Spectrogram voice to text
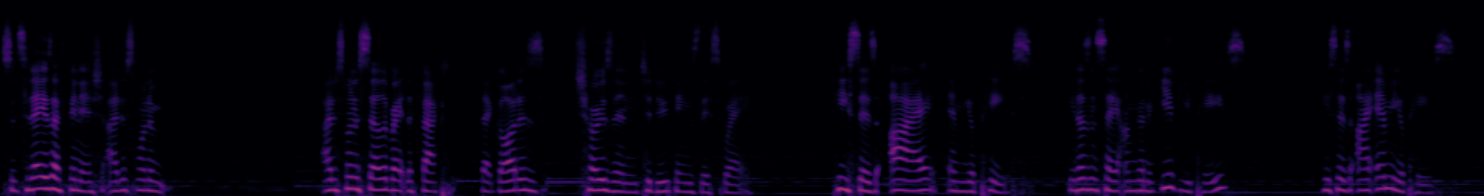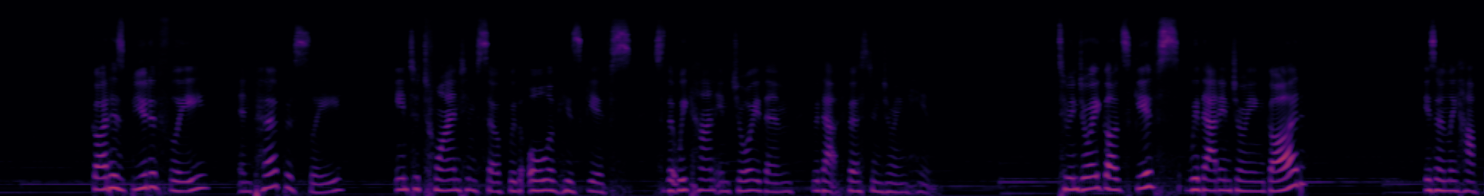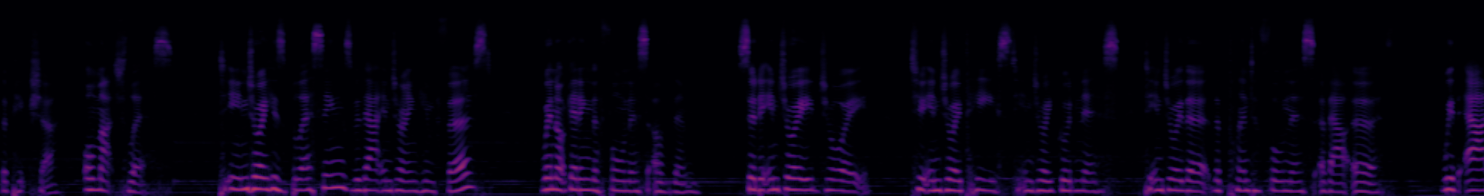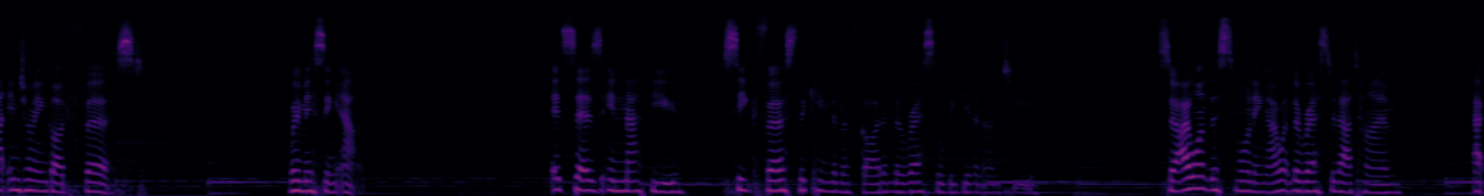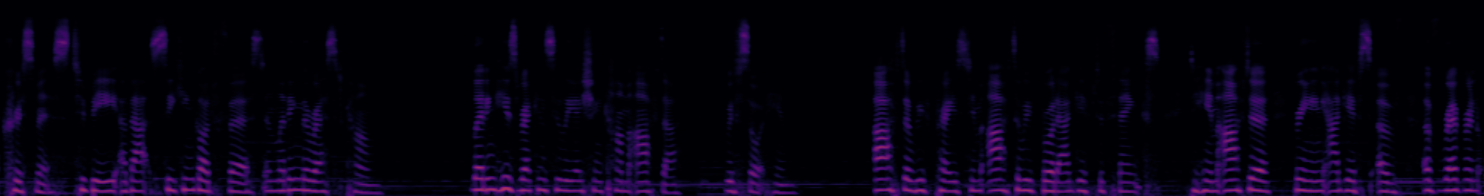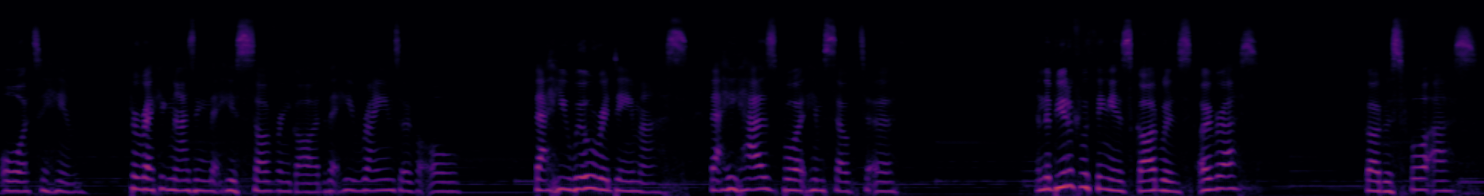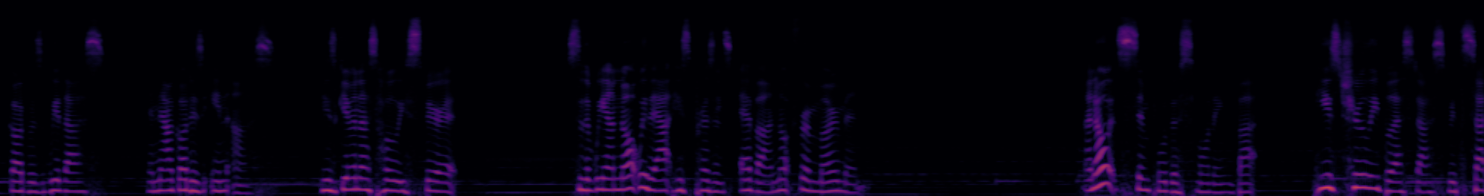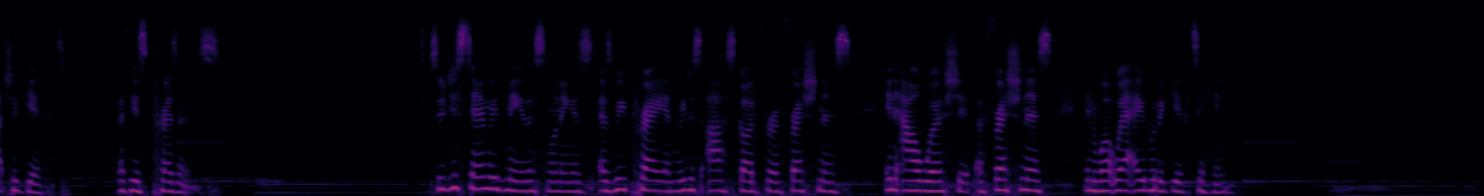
So today, as I finish, I just want to. I just want to celebrate the fact that God has chosen to do things this way. He says, I am your peace. He doesn't say, I'm going to give you peace. He says, I am your peace. God has beautifully and purposely intertwined himself with all of his gifts so that we can't enjoy them without first enjoying him. To enjoy God's gifts without enjoying God is only half the picture, or much less. To enjoy his blessings without enjoying him first, we're not getting the fullness of them. So to enjoy joy, to enjoy peace, to enjoy goodness, to enjoy the, the plentifulness of our earth without enjoying God first, we're missing out. It says in Matthew, Seek first the kingdom of God, and the rest will be given unto you. So I want this morning, I want the rest of our time at Christmas to be about seeking God first and letting the rest come, letting His reconciliation come after we've sought Him, after we've praised Him, after we've brought our gift of thanks to Him, after bringing our gifts of, of reverent awe to Him, for recognizing that He is sovereign God, that He reigns over all, that He will redeem us, that He has brought Himself to earth. And the beautiful thing is, God was over us, God was for us, God was with us, and now God is in us. He's given us Holy Spirit so that we are not without His presence ever, not for a moment. I know it's simple this morning, but He's truly blessed us with such a gift of His presence. So, would you stand with me this morning as, as we pray and we just ask God for a freshness in our worship, a freshness in what we're able to give to Him?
